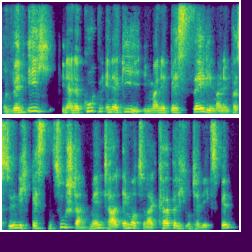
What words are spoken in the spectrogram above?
Und wenn ich in einer guten Energie, in meinem Best State, in meinem persönlich besten Zustand, mental, emotional, körperlich unterwegs bin,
